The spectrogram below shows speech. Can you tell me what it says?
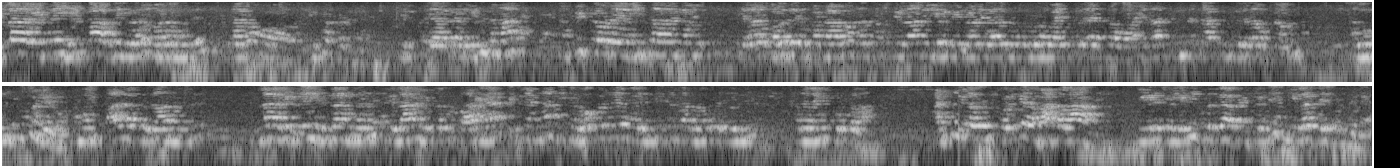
எல்லா வீட்லயும் இருக்கா அப்படிங்கிறது முதல்ல வந்து எல்லாரும் இன்ஃபார்ம் பண்ணுங்க வீட்டோட மின்சாரங்கள் ஏதாவது பழுது ஏற்பட்டாலும் அது நமக்கு ஏதாவது இயற்கையினால ஏதாவது ஒரு வாய்ப்பு ஏதாவது ஏதாவது சின்ன காத்துக்கு ஏதாவது வந்தாலும் அது வந்து ஃபிக்ஸ் பண்ணிடும் நம்ம பாதுகாப்பு சாதனம் வந்து எல்லா வீட்லயும் இருக்காங்கிறது எல்லாரும் வீட்டுல வந்து பாருங்க. இல்லைன்னா நீங்க லோக்கல்லே உங்க லோக்கல் சொல்லி அதை வாங்கி கொடுக்கலாம். அடுத்த வீட்டுல வந்து சொல்லி அதை மாட்டலாம் நீங்க சொல்லி எழுதி கொடுங்க அப்படின்னு சொல்லி நீங்க எல்லாம் தெரியப்படுத்துங்க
